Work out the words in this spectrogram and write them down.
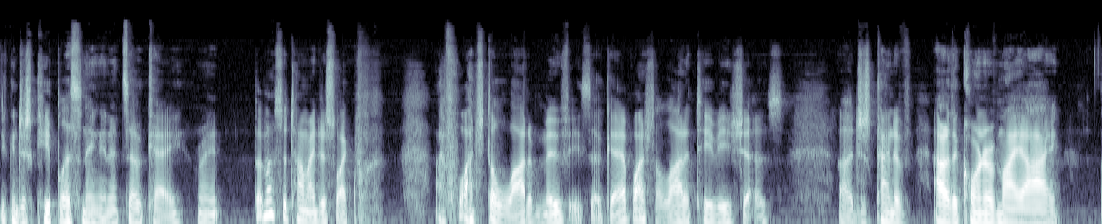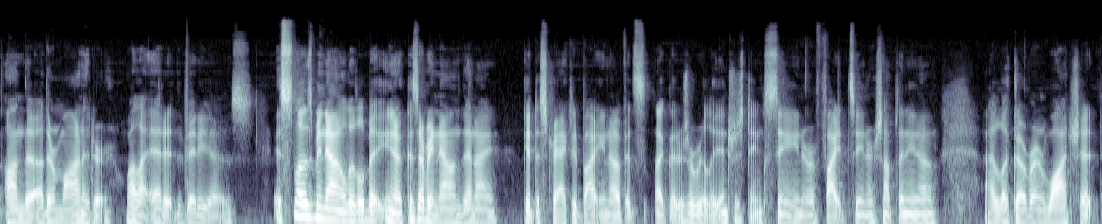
you can just keep listening and it's okay, right? But most of the time, I just like, I've watched a lot of movies, okay? I've watched a lot of TV shows, uh, just kind of out of the corner of my eye on the other monitor while I edit the videos. It slows me down a little bit, you know, because every now and then I get distracted by, you know, if it's like there's a really interesting scene or a fight scene or something, you know, I look over and watch it.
